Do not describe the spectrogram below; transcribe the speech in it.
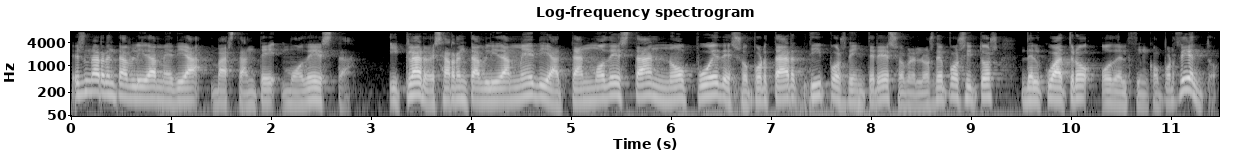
es una rentabilidad media bastante modesta. Y claro, esa rentabilidad media tan modesta no puede soportar tipos de interés sobre los depósitos del 4 o del 5%.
